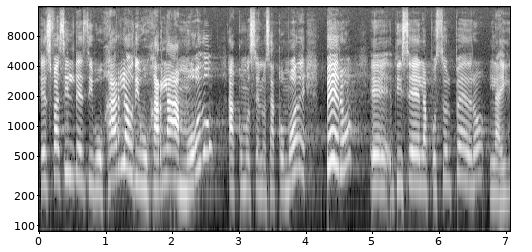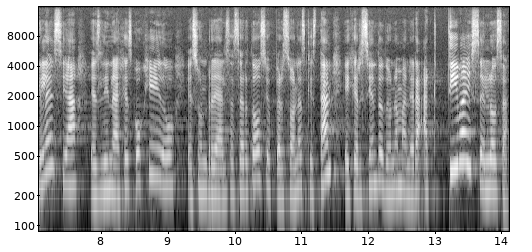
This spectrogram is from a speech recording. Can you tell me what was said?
es fácil desdibujarla o dibujarla a modo, a como se nos acomode. Pero, eh, dice el apóstol Pedro, la iglesia es linaje escogido, es un real sacerdocio, personas que están ejerciendo de una manera activa y celosa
